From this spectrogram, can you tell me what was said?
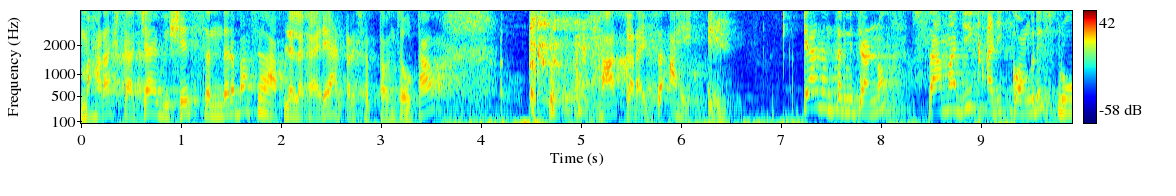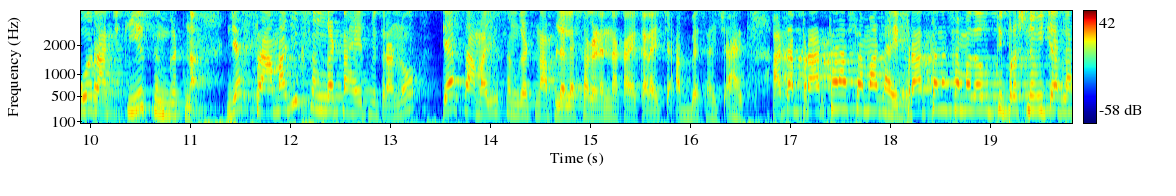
महाराष्ट्राच्या विशेष संदर्भासह आपल्याला काय रे अठराशे सत्तावन्नचा उठाव हा करायचा आहे. त्यानंतर मित्रांनो सामाजिक आणि काँग्रेस पूर्व राजकीय संघटना. ज्या सामाजिक संघटना आहेत मित्रांनो त्या सामाजिक संघटना आपल्याला सगळ्यांना काय करायच्या अभ्यासायच्या आहेत. आता प्रार्थना समाज आहे. प्रार्थना समाजावरती प्रश्न विचारला.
